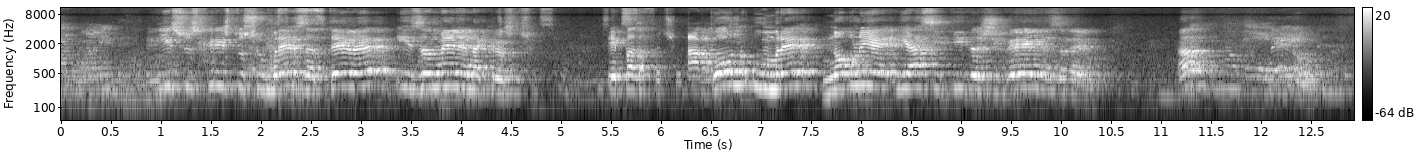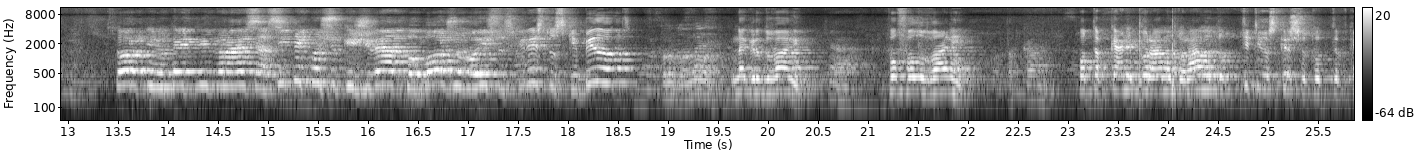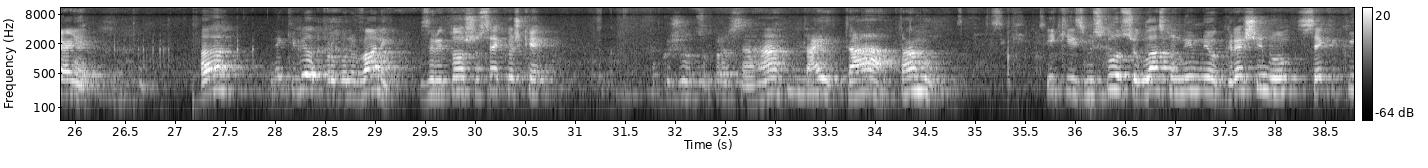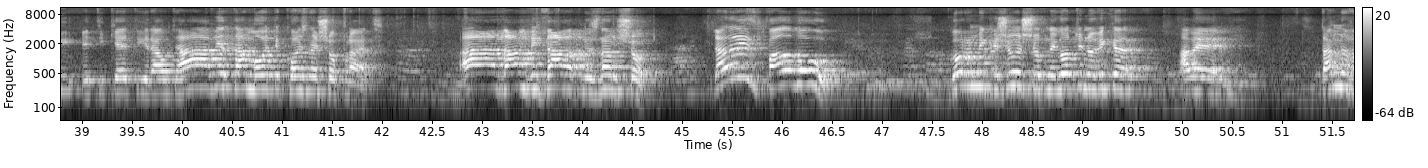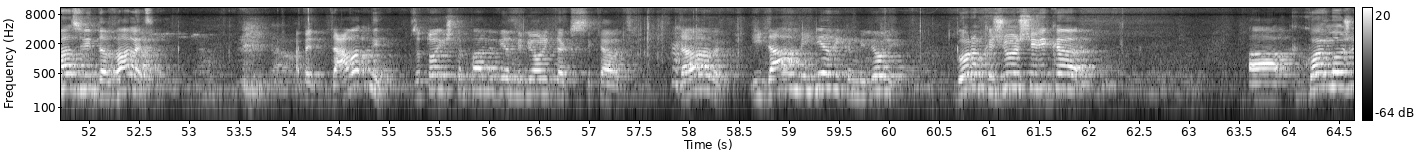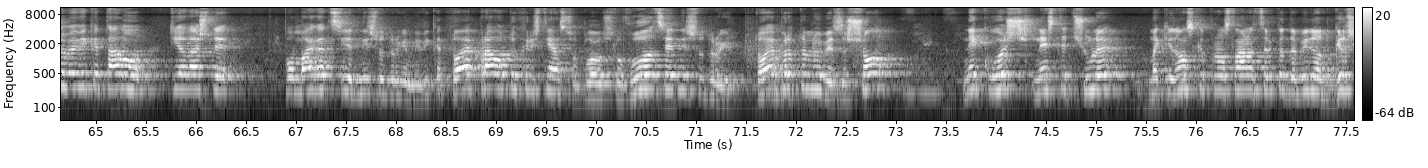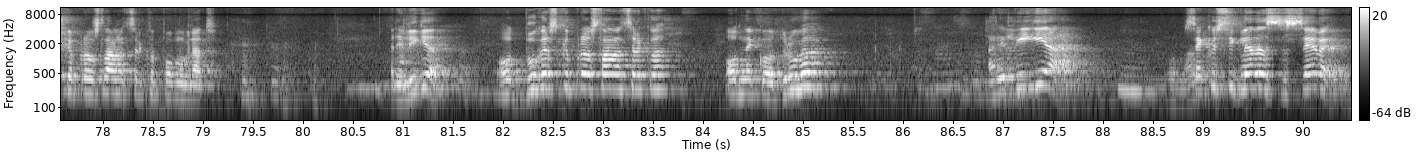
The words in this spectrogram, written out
Исус Христос умре за тебе и за мене на кръст. Е па, ако Он умре, много ли е и аз и ти да живеем за Него? А? Не е много. 2 Тимотей 3.12 А сите кои што ќе живеат побожно во Исус Христос ќе бидат наградувани, пофалувани, потъпкани по рамото. Рамото ти ти възкръщат от тъпкани. А? Не ќе бидат прогонувани, заради тоа што секојаш ќе покажуват со пръст. Аха, тај, та, таму. И ќе измислуват согласно нивниот грешен ум секакви етикети и работи. А, вие там моите кој знае што правите. А, вам ви дават, не знам шо. Да, да, хвала Богу. Горан ми кажуваше от неготино, вика, абе, там на вас ви давалят. Абе, дават ни. Зато ги щапаме вие милионите, ако се кавате. Дава, бе. И даваме и ние, вика, милиони. Горан кажуваше, вика, а, какво е може, бе, вика, тамо, тия вашите помагат си едни с други. Ми вика, то е правото християнство. Благословуват се едни с други. То е братолюбие. Защо некогаш не сте чуле Македонска православна църква да биде от Гръцка православна църква помогната? Религия. От Бугарска православна църква, от некоя друга. Религия. Всеки си гледа за себе.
